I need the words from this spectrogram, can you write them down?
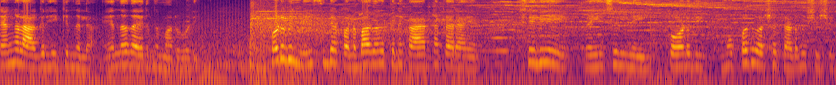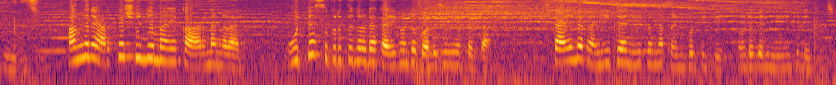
ഞങ്ങൾ ആഗ്രഹിക്കുന്നില്ല എന്നതായിരുന്നു മറുപടി. ഒടുവിൽ നീസിന്റെ കൊലപാതകത്തിന് കാരണക്കാരായ ഷെലിയെയും റേച്ചലിനെയും കോടതി മുപ്പത് വർഷ തടവ് ശിക്ഷയ്ക്ക് വിധിച്ചു. അങ്ങനെ അർത്ഥശൂന്യമായ കാരണങ്ങളാൽ ഉറ്റ സുഹൃത്തുക്കളുടെ കൈകൊണ്ട് കൊല ചെയ്യപ്പെട്ട സ്കൈലർ അനീറ്റ നീസ് എന്ന പെൺകുട്ടിക്ക് ഒടുവിൽ നീതി ലഭിച്ചു.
